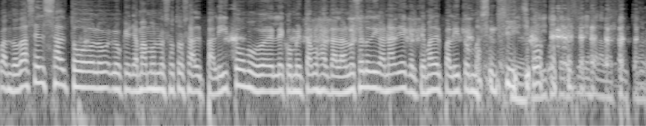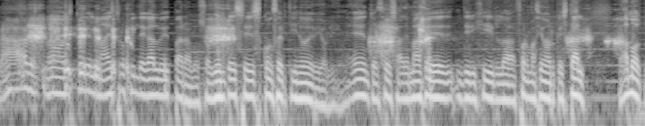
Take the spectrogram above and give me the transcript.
cuando das el salto, lo, lo que llamamos nosotros al palito, eh, le comentamos al Dalán, no se lo diga a nadie que el tema del palito es más Sí, el sencillo. palito te refieres a la batuta, ¿no? No, es que el maestro Gil de Galvez para los oyentes es concertino de violín. ¿eh? Entonces, además de dirigir la formación orquestal, vamos,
